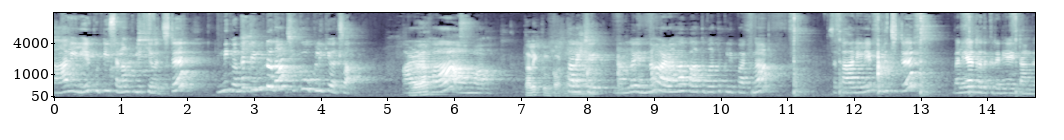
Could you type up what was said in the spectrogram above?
காலையிலேயே குட்டீஸ் எல்லாம் குளிக்க வச்சுட்டு இன்னைக்கு வந்து டிண்டு தான் சிக்குவை குளிக்க வச்சா. அழகா ஆமா. தலைக்குள் பாடணும். தலைக்கு. நல்லா என்ன அழகா பார்த்து பார்த்து குளிப்பாட்டினா ஸோ காலையிலே குளிச்சுட்டு விளையாடுறதுக்கு ரெடி ஆயிட்டாங்க.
